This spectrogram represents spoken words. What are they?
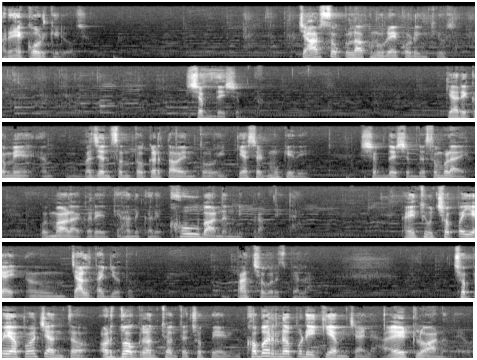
રેકોર્ડ કર્યો છે. ચારસો કલાકનું રેકોર્ડિંગ થયું છે. શબ્દે શબ્દ. ક્યારેક અમે ભજન સંતો કરતા હોય ને તો એ કેસેટ મૂકી દે. શબ્દ શબ્દ સંભળાય, કોઈ માળા કરે, ધ્યાન કરે, ખૂબ આનંદની પ્રાપ્તિ. અહીંથી હું છપૈયા ચાલતા ગયો હતો. પાંચ છ વર્ષ પહેલા. છપૈયા પહોંચ્યા ને તો અડધો ગ્રંથ થયો ને તો છપૈયા આવી ગયું. ખબર ન પડી કેમ ચાલ્યા. એટલો આનંદ આવ્યો.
